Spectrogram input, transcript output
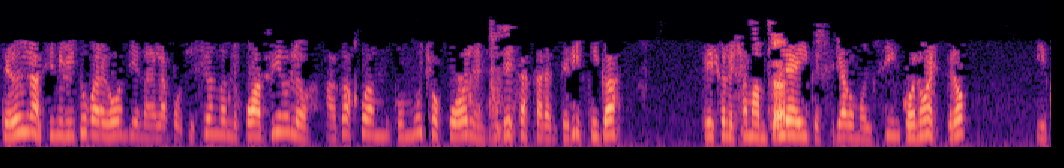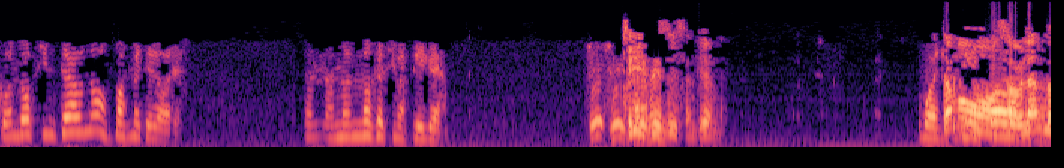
te doy una similitud para que vos entiendas. En la posición donde juega Pirlo, acá juegan con muchos jugadores de esas características, que ellos le llaman play, que sería como el 5 nuestro, y con dos internos más metedores. No, no, sé si me expliqué. Sí, sí, sí, sí, se entiende. Bueno, estamos hablando...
